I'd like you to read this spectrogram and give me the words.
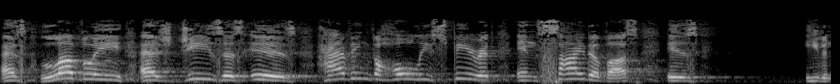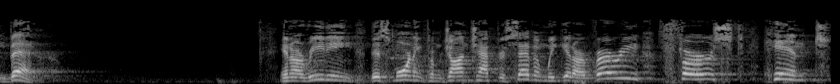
as lovely as Jesus is, having the Holy Spirit inside of us is even better. In our reading this morning from John chapter 7, we get our very first hint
